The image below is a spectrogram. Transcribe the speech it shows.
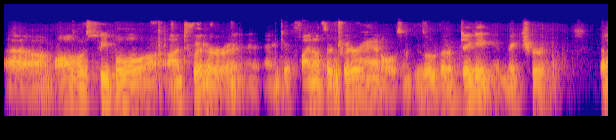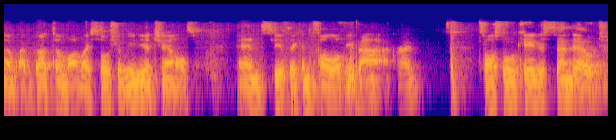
um, all those people on Twitter and, and get, find out their Twitter handles and do a little bit of digging and make sure that i have got them on my social media channels and see if they can follow me back, right? It's also okay to send out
